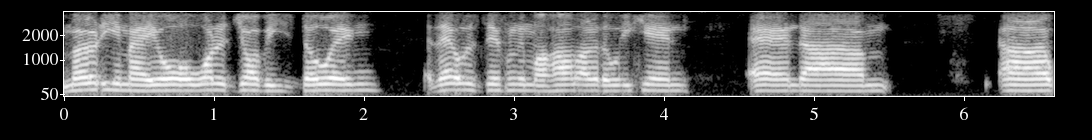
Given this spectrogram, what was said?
Mody Maor, what a job he's doing. That was definitely my highlight of the weekend. And um, uh,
